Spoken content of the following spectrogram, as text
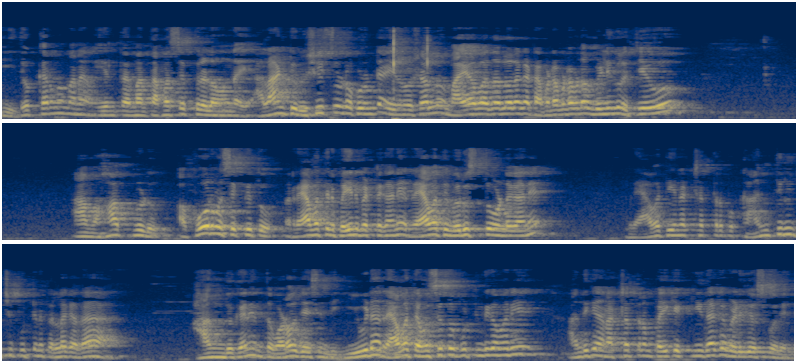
ఇది ఒక కర్మ మనం ఇంత మన తపశక్తులలో ఉన్నాయి. అలాంటి ఋషీశ్వరుడు ఒకడు ఉంటే ఐదు నిమిషాల్లో మాయావాదాలుగా టపటపటపట బిల్డింగులు వచ్చేవు ఆ మహాత్ముడు అపూర్వ శక్తితో రేవతిని పైన పెట్టగానే రేవతి మెరుస్తూ ఉండగానే రేవతి నక్షత్రపు కాంతి నుంచి పుట్టిన పిల్ల కదా అందుకని ఇంత గొడవ చేసింది. ఈవిడ రేవతి అంశతో పుట్టిందిగా మరి. అందుకే ఆ నక్షత్రం పైకి ఎక్కిదాకా పెళ్ళి చేసుకోలేదు.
